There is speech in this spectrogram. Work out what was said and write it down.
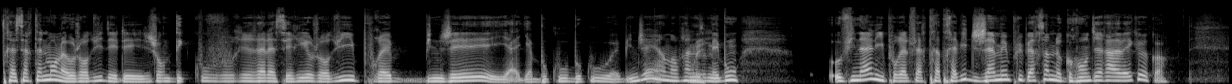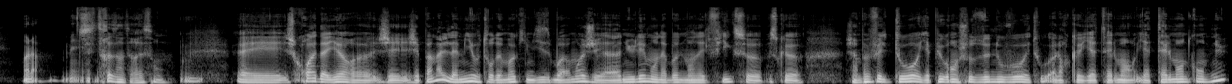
très certainement là aujourd'hui, des, des gens découvriraient la série aujourd'hui, ils pourraient binger. Il y a, y a beaucoup beaucoup à binger hein, dans Friends, Oui. mais bon, au final, ils pourraient le faire très très vite. Jamais plus personne ne grandira avec eux quoi. Voilà. Mais C'est très intéressant. Mm. Et je crois d'ailleurs, euh, j'ai pas mal d'amis autour de moi qui me disent, bah, moi j'ai annulé mon abonnement Netflix euh, parce que j'ai un peu fait le tour, il y a plus grand chose de nouveau et tout, alors qu'il y a tellement, il y a tellement de contenu.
